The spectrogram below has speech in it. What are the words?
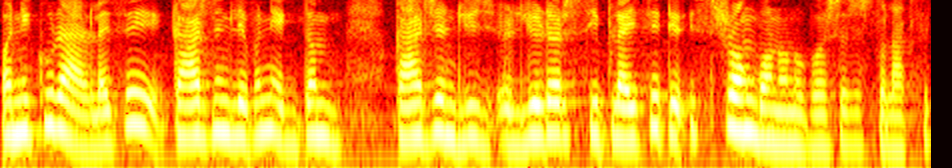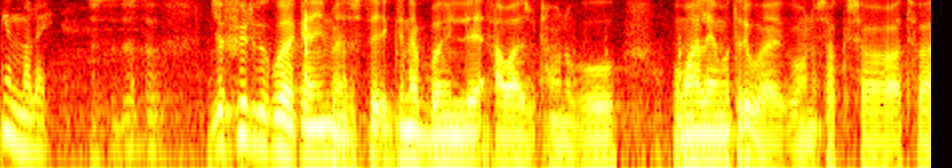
भन्ने कुराहरूलाई चाहिँ गार्जेनले पनि एकदम गार्जेन लिडरसिपलाई चाहिँ त्यो स्ट्रङ बनाउनुपर्छ जस्तो लाग्छ कि मलाई? जस्तो यो फिल्डको कुराकानीमा जस्तो एकजना बहिनीले आवाज उठाउनु भयो उहाँलाई मात्रै भएको हुनसक्छ अथवा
